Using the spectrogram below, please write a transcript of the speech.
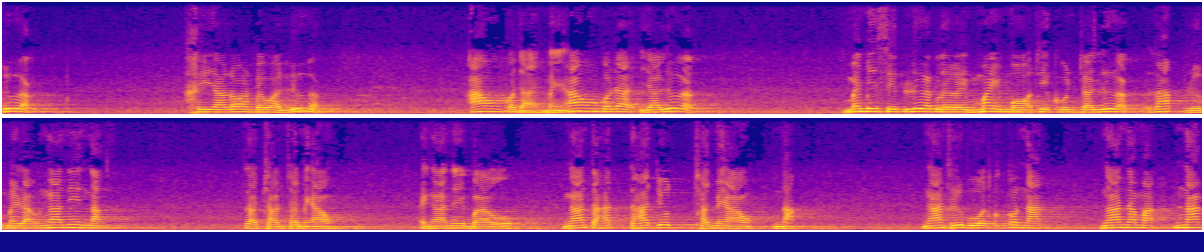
เลือกขียารอแปลว่าเลือก เอาก็ได้ ไม่เอาก็ได้ อย่าเลือก ไม่มีสิทธิ์เลือกเลย ไม่เหมาะที่คุณจะเลือกรับหรือไม่รับ งานนี้หนักรับฉันฉันไม่เอาไองานนี้เบา งานตะหัตหยุดฉันไม่เอา หนัก งานถือบวชก็หนัก งานนามะหนัก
